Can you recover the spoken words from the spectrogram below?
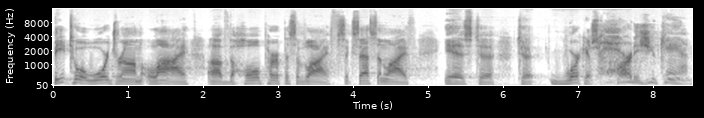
beat to a war drum lie of the whole purpose of life, success in life, is to, to work as hard as you can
